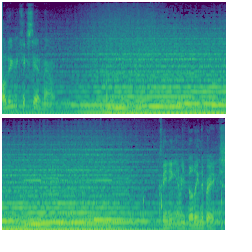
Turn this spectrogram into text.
Welding the kickstand mount. Cleaning and rebuilding the brakes.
